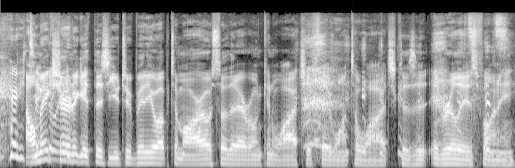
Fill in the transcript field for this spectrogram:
very. I'll make sure to get this YouTube video up tomorrow so that everyone can watch if they want to watch because it, it really is funny.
